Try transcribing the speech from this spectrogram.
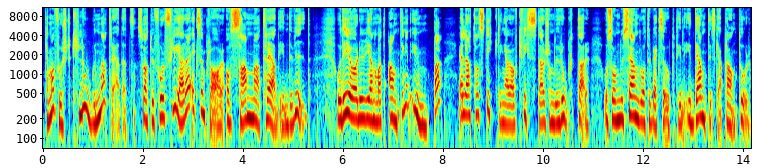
kan man först klona trädet så att du får flera exemplar av samma trädindivid. Och det gör du genom att antingen ympa eller att ta sticklingar av kvistar som du rotar och som du sen låter växa upp till identiska plantor.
